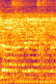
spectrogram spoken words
So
